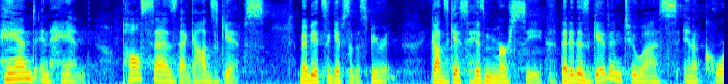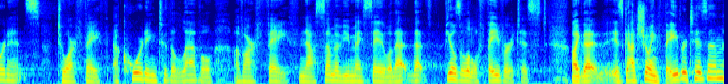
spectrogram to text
hand in hand. Paul says that God's gifts, maybe it's the gifts of the Spirit, God's gifts, His mercy, that it is given to us in accordance to our faith, according to the level of our faith. Now, some of you may say, well, that, that feels a little favoritist. Like that, is God showing favoritism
